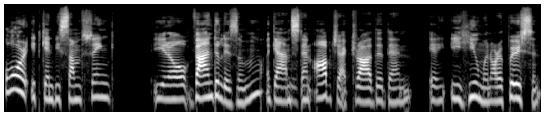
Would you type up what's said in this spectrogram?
or it can be something, you know, vandalism against mm-hmm. an object rather than a, a human or a person.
